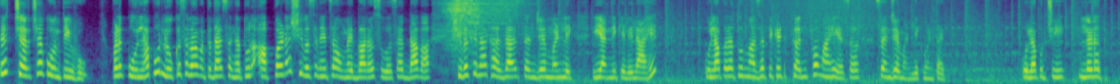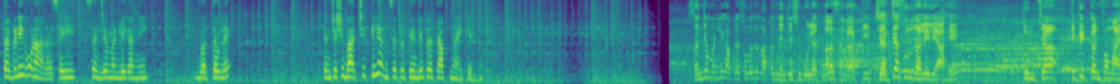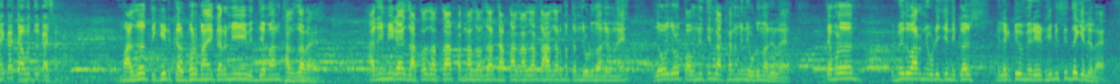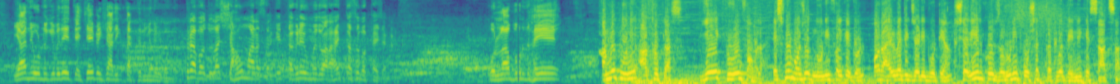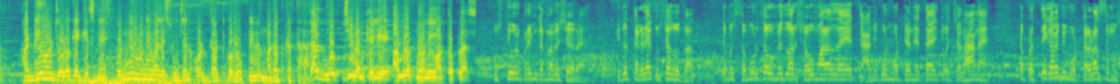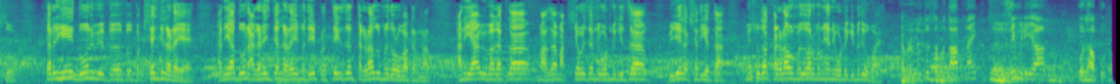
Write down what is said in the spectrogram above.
तर चर्चा कोणती हो? पण कोल्हापूर लोकसभा मतदारसंघातून आपणच शिवसेनेचा उमेदवार असू असा दावा शिवसेना खासदार संजय मंडलिक यांनी केलेला आहे. कोल्हापुरातून माझं तिकीट कन्फर्म आहे असं संजय मंडलिक म्हणतात कोल्हापूरची लढत तगडी होणार असंही संजय मंडलिकांनी वर्तवलंय. त्यांच्याशी बातचीत केली आमचे प्रतिनिधी प्रताप नाईक यांनी. संजय मंडलिक आपल्यासोबतच आपण त्यांच्याशी बोलूयात. मला सांगा की चर्चा सुरू झालेली आहे. तुमच्या तिकीट कन्फर्म आहे का? त्याबद्दल काय सांगा? माझं तिकीट कन्फर्म आहे कारण मी विद्यमान खासदार आहे. आणि मी काय जाता जाता पन्नास हजार दहा पाच हजार दहा हजार मतांनी निवडून आलेलो नाही. जवळजवळ पावणे तीन लाखानं मी निवडून आलेलो आहे. त्यामुळं उमेदवार निवडीचे निकष इलेक्टिव्ह मेरिट हे मी सिद्ध केलेलं आहे. या निवडणुकीमध्ये त्याच्याहीपेक्षा अधिक ताकदीने मी निवडून दुसऱ्या बाजूला शाहू महाराजसारखे तगडे उमेदवार आहेत. कसं बघता याच्याकडे? कोल्हापूर हे। अमृत नोनी आर्थो प्लस ये एक प्रूवन फॉर्मूला है। इसमें मौजूद नोनी फल के गुण और आयुर्वेदिक जड़ी बूटियाँ शरीर को ज़रूरी पोषक तत्व देने के साथ साथ हड्डियों और जोड़ों के घिसने उनमें होने वाले सूजन और दर्द को रोकने में मदद करता है। दर्द मुक्त जीवन के लिए अमृत नोनी ऑर्थो प्लस कुस्तीवर प्रेम करणारं शहर आहे इथं तगड्या कुस्त्याच होतात। त्यामुळे समोरचा उमेदवार शाहू महाराज आहेत का आणि कोण मोठ्या नेता आहेत किंवा चल्हान आहे त्या प्रत्येकाला मी मोठ तगडाच समजतो. कारण ही दोन वि- प- पक्षांची लढाई आहे. आणि या दोन आघाडींच्या लढाईमध्ये प्रत्येकजण तगडाच उमेदवार उभा करणार. आणि या विभागातला माझा मागच्या वेळेच्या निवडणुकीचा विजय लक्षात घेता मी सुद्धा तगडा उमेदवार म्हणून या निवडणुकीमध्ये उभा आहे. त्यामुळे ऋतुस्थ प्रताप नाईक झी मीडिया कोल्हापूर.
